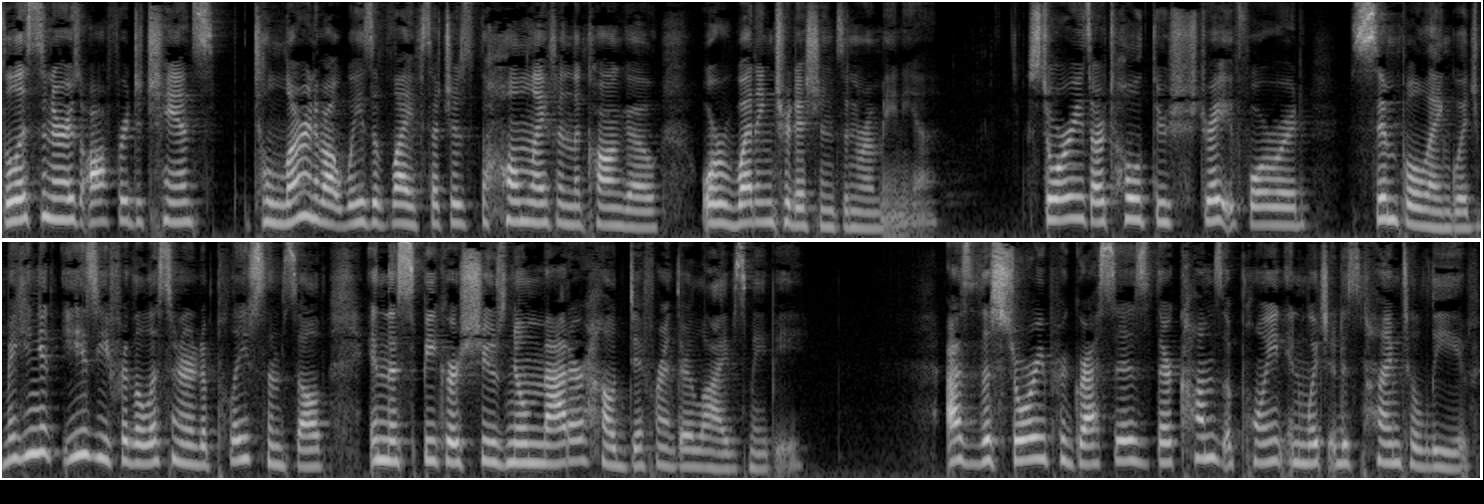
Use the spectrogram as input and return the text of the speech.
The listener is offered a chance to learn about ways of life such as the home life in the Congo or wedding traditions in Romania. Stories are told through straightforward, simple language, making it easy for the listener to place themselves in the speaker's shoes no matter how different their lives may be. As the story progresses, there comes a point in which it is time to leave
